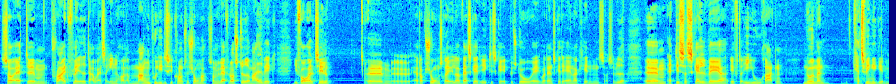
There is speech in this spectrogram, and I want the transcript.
så at øhm, Pride-flaget, der jo altså indeholder mange politiske konnotationer, som i hvert fald også støder meget væk i forhold til øhm, øh, adoptionsregler, hvad skal et ægteskab bestå af, hvordan skal det anerkendes osv., øh, at det så skal være efter EU-retten noget, man kan tvinge igennem.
